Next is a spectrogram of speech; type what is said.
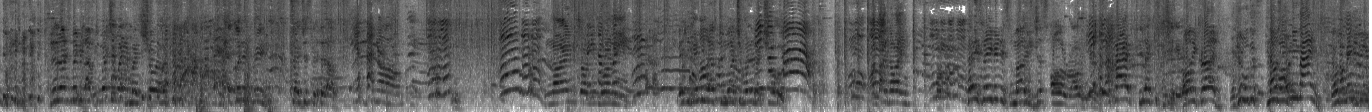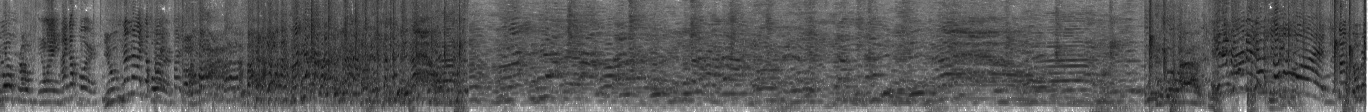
The nuts made me laugh too much. I went in my show. I, I couldn't breathe, so I just spit it out. Yes, Daniel. Nine Say Sunday something morning. funny. Maybe made me laugh too much. I went in my show. Antay nine. Hey, it's not his mouth. It's just all around here. He like Holy crud! Okay, well this. That was only nine! How many did you go from? Nine. I got four. You? No, no, I got five. Five. Five. Ele é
